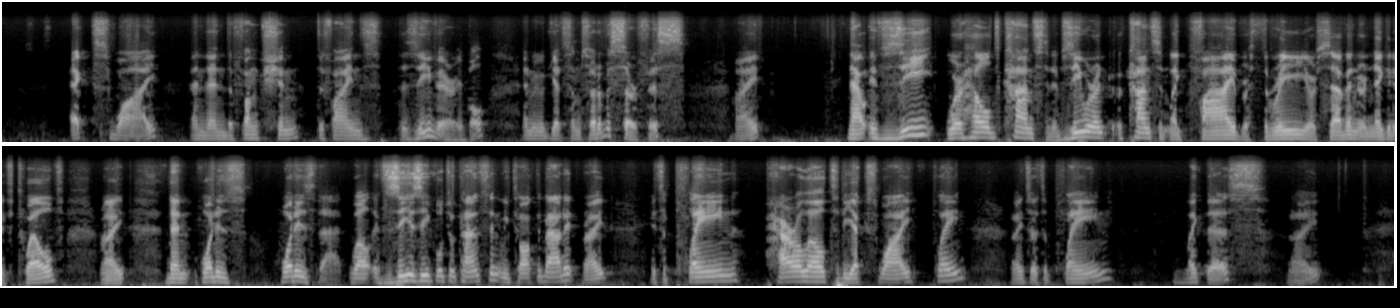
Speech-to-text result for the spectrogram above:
x, y, and then the function defines the z variable, and we would get some sort of a surface, right? Now, if z were held constant, if z were a constant like 5 or 3 or 7 or negative 12, right, then what is, what is that? Well, if z is equal to a constant, we talked about it, right? It's a plane parallel to the xy plane, right? So it's a plane like this, right?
